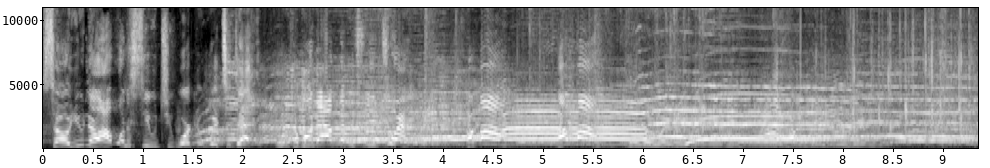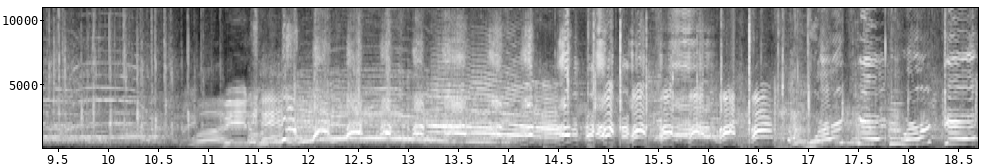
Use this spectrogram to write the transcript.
So, you know, I want to see what you're working with today. What? Come on down, let me see you twerk. Come on. Come on. Wait, wait, wait, wait. What? Been work it, work it.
